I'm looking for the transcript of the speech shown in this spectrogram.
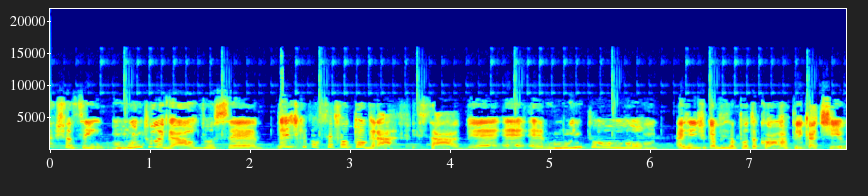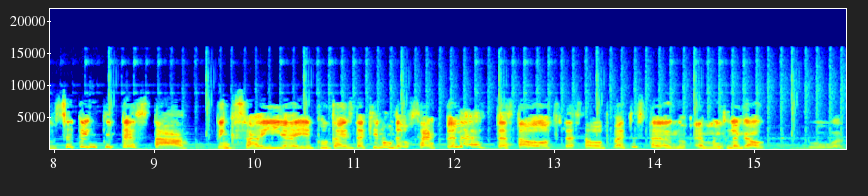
acho, assim, muito legal você. Desde que você fotografe, sabe? É, é, é muito. A gente fica pensando, puta, qual é o aplicativo? Você tem que testar. Tem que sair aí, puta, esse daqui não deu certo? Beleza, testa outro, testa outro, vai testando. É muito legal. Boa.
